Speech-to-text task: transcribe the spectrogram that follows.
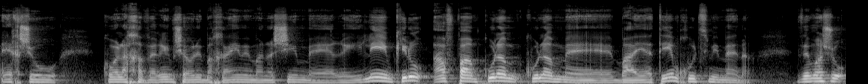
איכשהו כל החברים שהיו לי בחיים הם אנשים אה, רעילים, כאילו אף פעם כולם, כולם אה, בעייתיים חוץ ממנה. זה משהו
